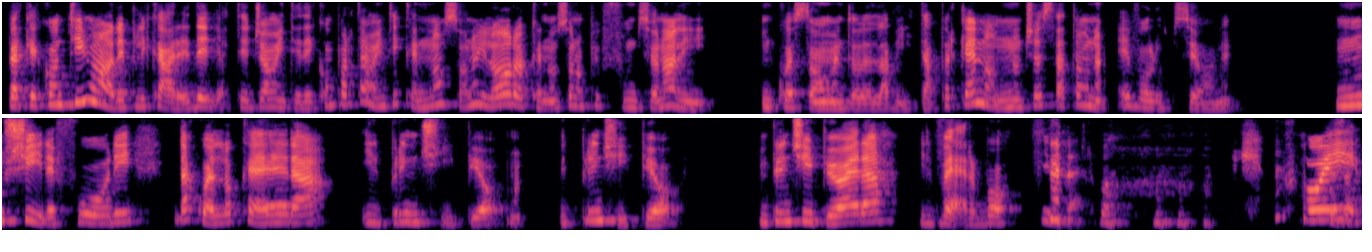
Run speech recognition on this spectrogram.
Perché continuano a replicare degli atteggiamenti, dei comportamenti che non sono i loro e che non sono più funzionali in questo momento della vita, perché non, non c'è stata una evoluzione, un uscire fuori da quello che era il principio, ma il principio, in principio era il verbo. Il verbo. Poi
